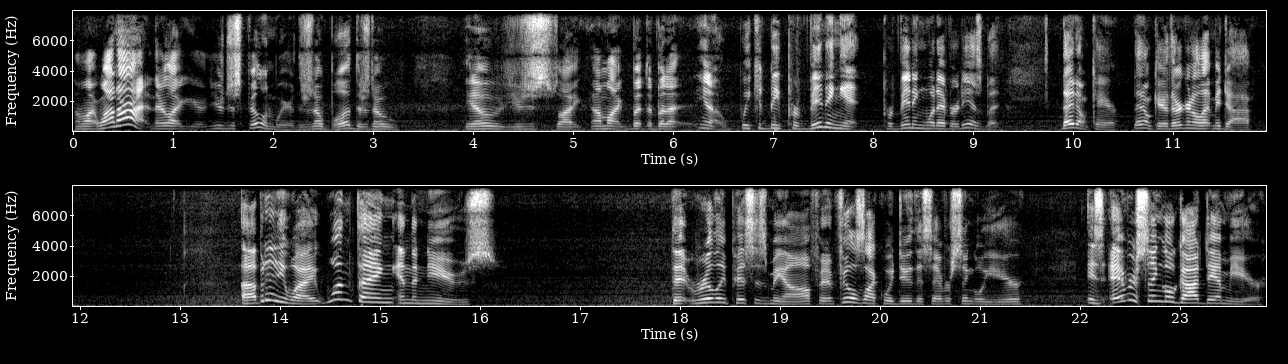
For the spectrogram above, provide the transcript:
I'm like, why not? And they're like, you're, you're just feeling weird. There's no blood. There's no, you know, you're just like, I'm like, but, but, uh, you know, we could be preventing it, preventing whatever it is, but they don't care. They don't care. They're going to let me die. Uh, but anyway, one thing in the news that really pisses me off, and it feels like we do this every single year, is every single goddamn year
